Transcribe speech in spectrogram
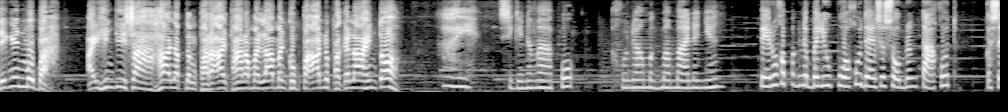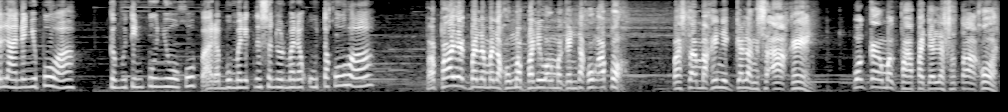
tingin mo ba ay hindi sa hahanap ng paraan para malaman kung paano paganahin to? Ay, sige na nga po. Ako na ang magmamana niyan. Pero kapag nabaliw po ako dahil sa sobrang takot, kasalanan niyo po ha. Gamutin po niyo ako para bumalik na sa normal ang utak ko ha. Papayag ba naman akong mabaliw ang maganda kong apo? Basta makinig ka lang sa akin. Huwag kang magpapadala sa takot.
